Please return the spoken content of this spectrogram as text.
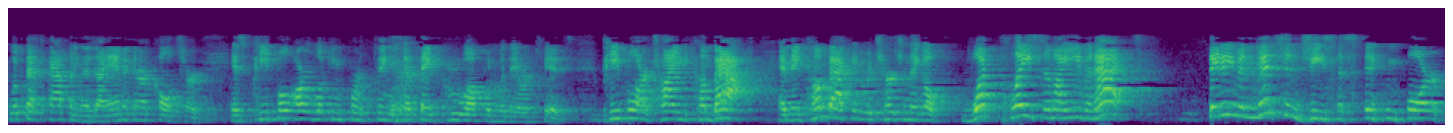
flip that's happening, the dynamic in our culture, is people are looking for things that they grew up when when they were kids. People are trying to come back, and they come back into a church and they go, What place am I even at? They didn't even mention Jesus anymore.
